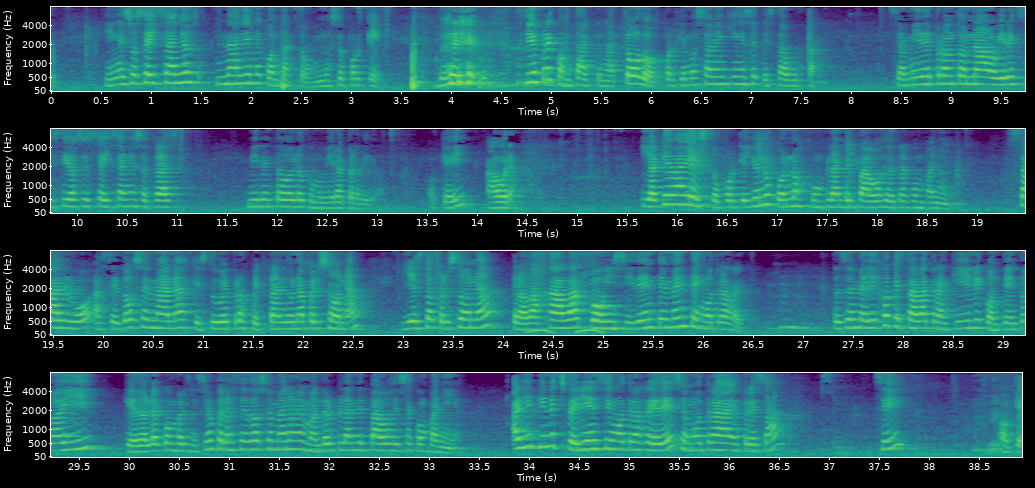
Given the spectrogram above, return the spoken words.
Y en esos seis años nadie me contactó, no sé por qué. Siempre contacten a todos, porque no saben quién es el que está buscando. Si a mí de pronto nada hubiera existido hace seis años atrás, miren todo lo que me hubiera perdido. ¿Ok? Ahora, ¿y a qué va esto? Porque yo no conozco un plan de pagos de otra compañía salvo hace dos semanas que estuve prospectando una persona y esta persona trabajaba coincidentemente en otra red. Entonces me dijo que estaba tranquilo y contento ahí, quedó la conversación, pero hace dos semanas me mandó el plan de pagos de esa compañía. ¿Alguien tiene experiencia en otras redes, en otra empresa? ¿Sí? Ok.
